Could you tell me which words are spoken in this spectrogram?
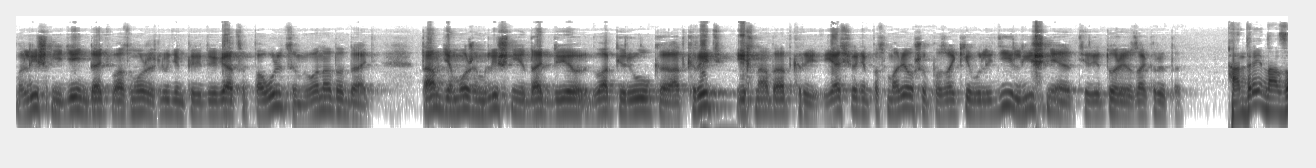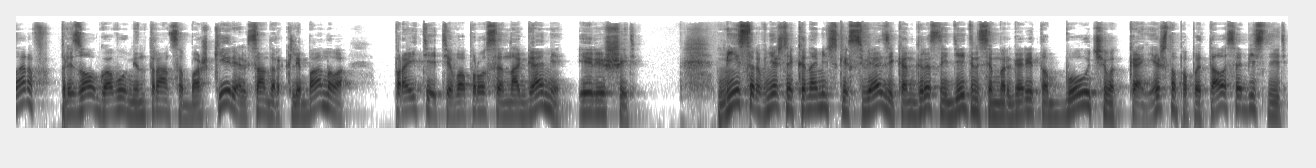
лишний день дать возможность людям передвигаться по улицам, его надо дать. Там, где можем лишние дать две, два переулка открыть, их надо открыть. Я сегодня посмотрел, что по Закиву Лиди лишняя территория закрыта. Андрей Назаров призвал главу Минтранса Башкирии Александра Клебанова пройти эти вопросы ногами и решить. Министр внешнеэкономических связей конгрессной деятельности Маргарита Боучева, конечно, попыталась объяснить,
